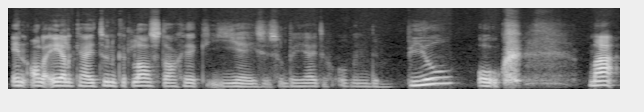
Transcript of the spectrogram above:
in alle eerlijkheid, toen ik het las, dacht ik: Jezus, wat ben jij toch ook een debiel? Ook. Maar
